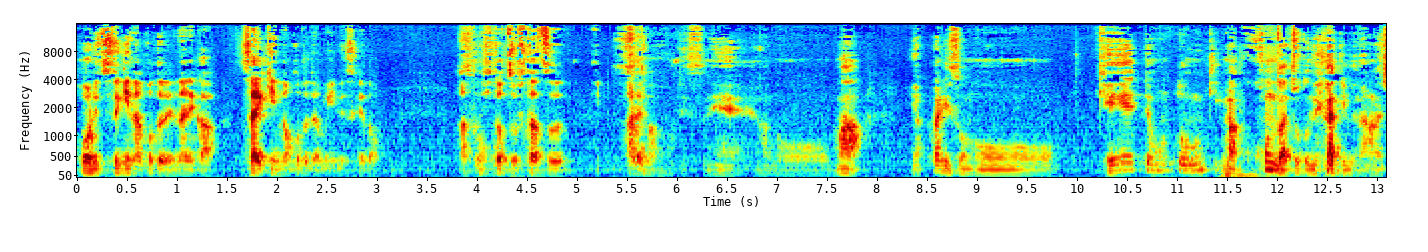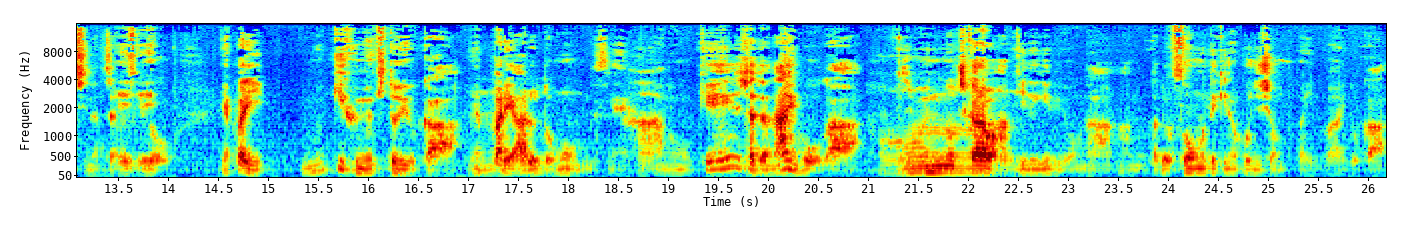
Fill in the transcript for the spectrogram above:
法律的なことで何か最近のことでもいいんですけど、あと一つ二つあれば。そうですね。あの、まあ、やっぱりその、経営って本当向き、まあ、今度はちょっとネガティブな話になっちゃうんですけど、やっぱり、向き不向きというか、やっぱりあると思うんですね。はいあの、経営者じゃない方が、自分の力を発揮できるような、あの例えば総務的なポジションとかいう場合とか、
